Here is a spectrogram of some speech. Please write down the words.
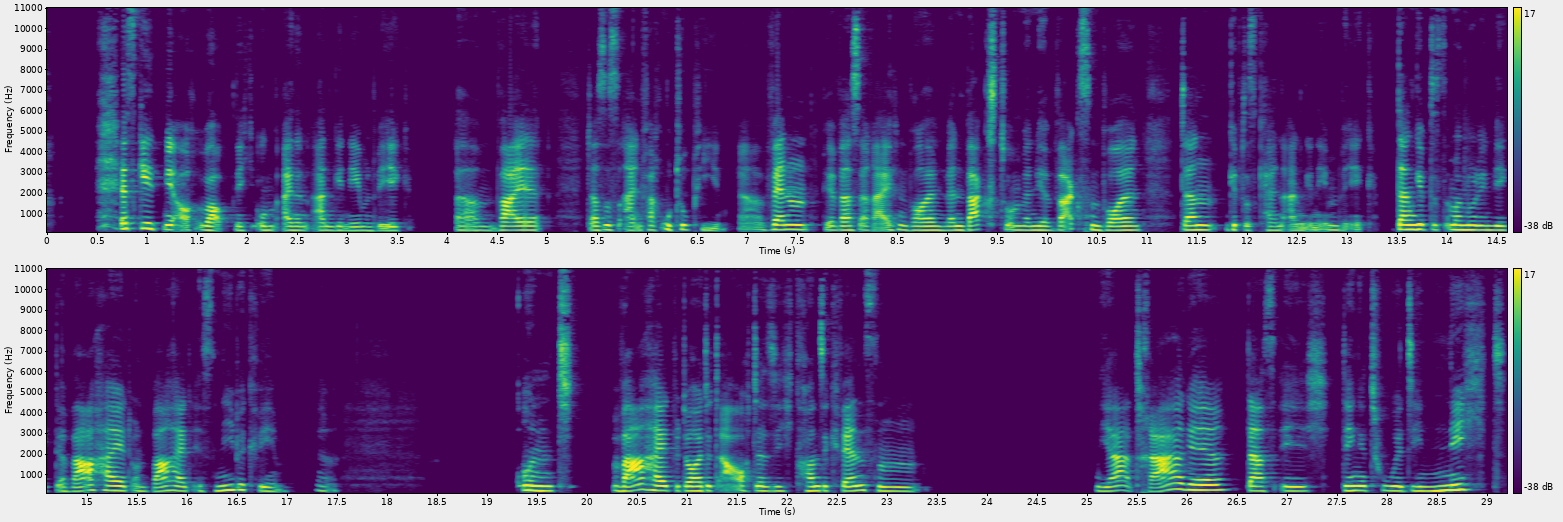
es geht mir auch überhaupt nicht um einen angenehmen Weg, ähm, weil das ist einfach Utopie. Ja. Wenn wir was erreichen wollen, wenn Wachstum, wenn wir wachsen wollen, dann gibt es keinen angenehmen Weg dann gibt es immer nur den Weg der Wahrheit und Wahrheit ist nie bequem. Ja. Und Wahrheit bedeutet auch, dass ich Konsequenzen ja trage, dass ich Dinge tue, die nicht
